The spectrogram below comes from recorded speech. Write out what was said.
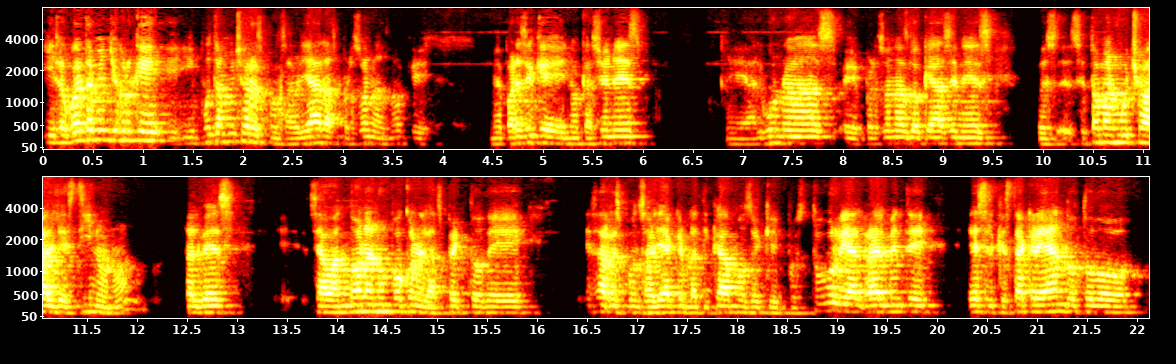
Y lo cual también yo creo que imputa mucha responsabilidad a las personas, ¿no? que me parece que en ocasiones eh, algunas personas lo que hacen es, pues se toman mucho al destino, ¿no? Tal vez se abandonan un poco en el aspecto de esa responsabilidad que platicábamos de que pues tú real, realmente es el que está creando todo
